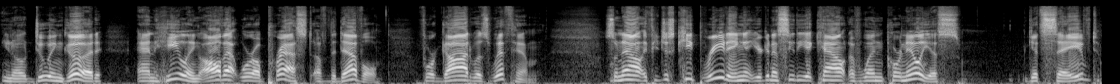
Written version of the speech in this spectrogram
you know, doing good and healing all that were oppressed of the devil, for God was with him. So now, if you just keep reading, you're going to see the account of when Cornelius gets saved,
